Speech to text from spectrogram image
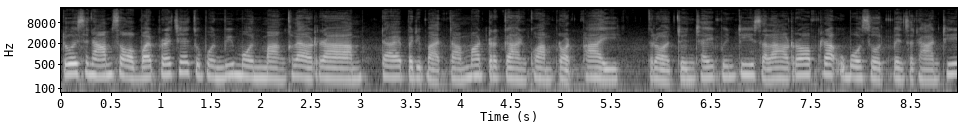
โดยสนามสอบวัดพระเชตุพนวิมลมังคลาราม ได้ปฏิบัติตามมาตรการความปลอดภัย ตลอดจนใช้พื้นที่ศาลารอบพระอุโบสถเป็นสถานที่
